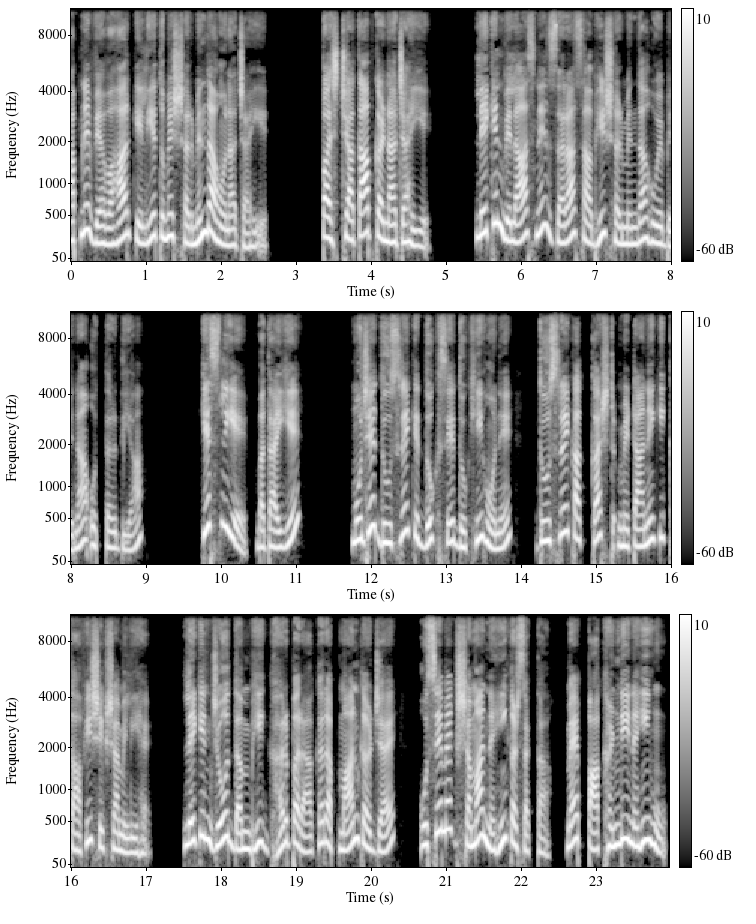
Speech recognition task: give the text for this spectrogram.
अपने व्यवहार के लिए तुम्हें शर्मिंदा होना चाहिए, पश्चाताप करना चाहिए। लेकिन विलास ने जरा सा भी शर्मिंदा हुए बिना उत्तर दिया, किस लिए? बताइए। मुझे दूसरे के दुख से दुखी होने, दूसरे का कष्ट मिटाने की काफ़ी शिक्षा मिली है, लेकिन जो दम्भी घर पर आकर अपमान कर जाए, उसे मैं क्षमा नहीं कर सकता, मैं पाखंडी नहीं हूँ।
